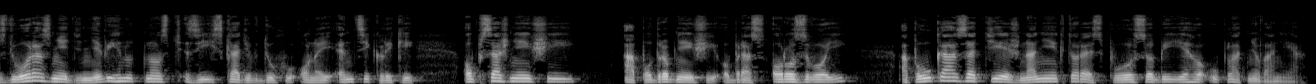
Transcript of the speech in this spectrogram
zdôrazniť nevyhnutnosť získať v duchu onej encykliky obsažnejší a podrobnejší obraz o rozvoji a poukázať tiež na niektoré spôsoby jeho uplatňovania.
